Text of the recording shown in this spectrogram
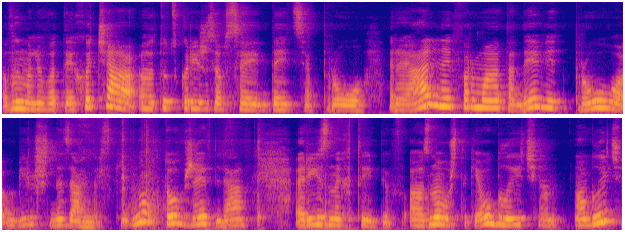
вималювати. Хоча е, тут, скоріш за все, йдеться про реальний формат, а 9 про більш дизайнерський. Ну, то вже для різних типів. Знову ж таки, обличчя. Обличчя,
